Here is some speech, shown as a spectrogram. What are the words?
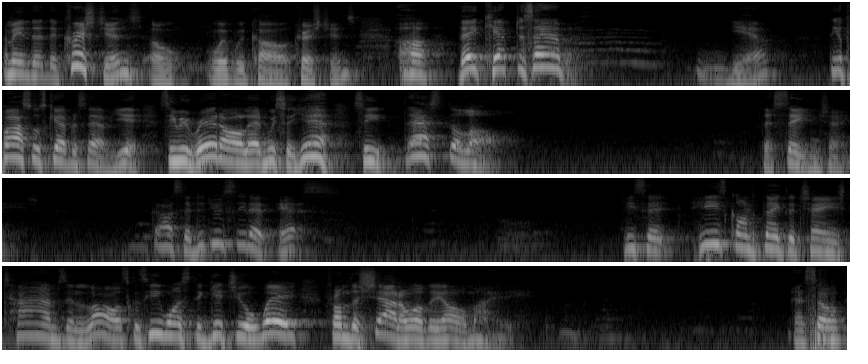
I mean, the, the Christians, or what we call Christians, uh, they kept the Sabbath. Yeah. The apostles kept the Sabbath. Yeah. See, we read all that and we said, yeah, see, that's the law that Satan changed. God said, Did you see that S? He said, He's going to think to change times and laws because He wants to get you away from the shadow of the Almighty. And so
